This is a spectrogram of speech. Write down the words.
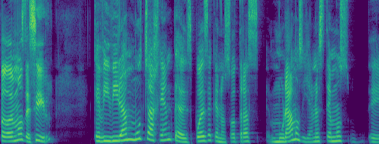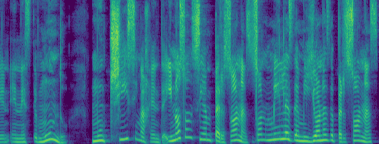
podemos decir que vivirá mucha gente después de que nosotras muramos y ya no estemos en este mundo muchísima gente. Y no son 100 personas, son miles de millones de personas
